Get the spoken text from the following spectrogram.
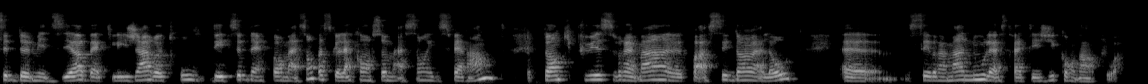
types de médias, ben, que les gens retrouvent des types d'informations parce que la consommation est différente. Donc, ils puissent vraiment passer d'un à l'autre. c'est vraiment, nous, la stratégie qu'on emploie.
